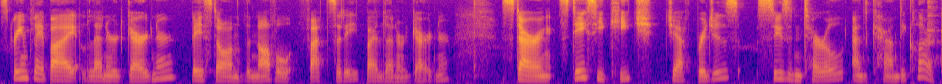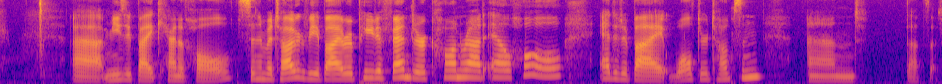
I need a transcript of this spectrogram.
screenplay by Leonard Gardner, based on the novel Fat City by Leonard Gardner, starring Stacy Keach, Jeff Bridges, Susan Tyrrell, and Candy Clark. Uh, music by Kenneth Hall, cinematography by repeat offender Conrad L. Hall, edited by Walter Thompson, and that's it.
